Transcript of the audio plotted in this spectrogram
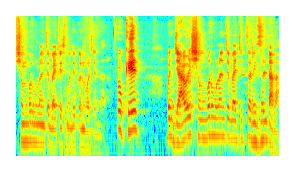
शंभर मुलांच्या बॅचेसमध्ये कन्व्हर्जन झालं. ओके. पण ज्यावेळेस शंभर मुलांच्या बॅचेसचा रिझल्ट आला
